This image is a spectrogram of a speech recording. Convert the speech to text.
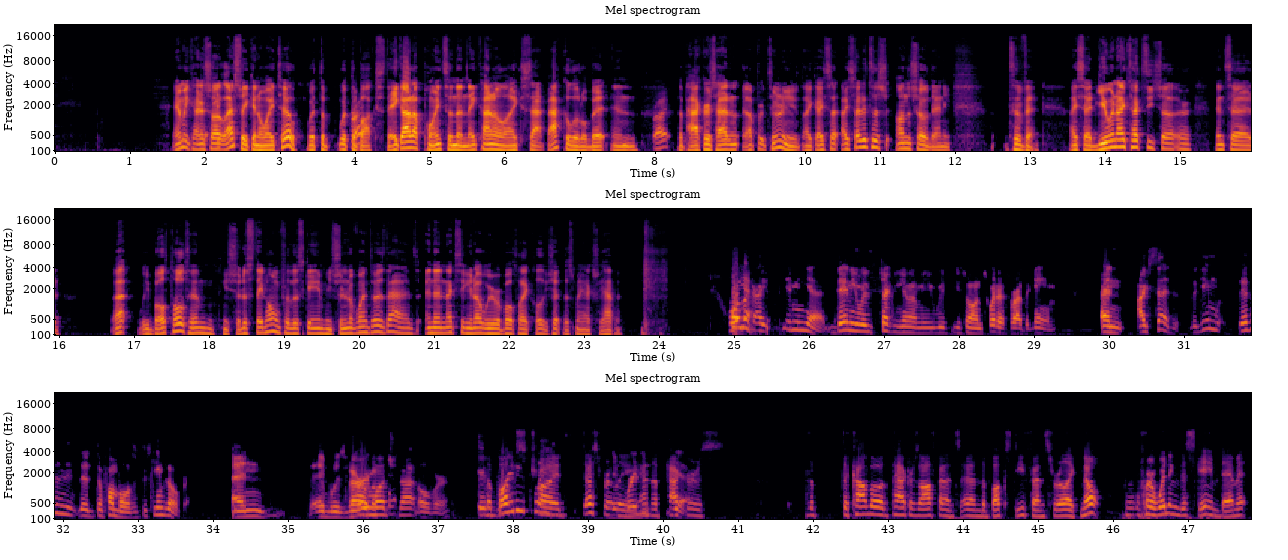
And we kind of saw it last week in a way too with the with the Right. Bucks. They got up points and then they kind of like sat back a little bit and right, the Packers had an opportunity. Like I said, I said it to sh- on the show, Danny, to Vin. I said you and I text each other and said, ah, "We both told him he should have stayed home for this game. He shouldn't have went to his dad's." And then next thing you know, we were both like, "Holy shit, this may actually happen." Well, Oh, look, yeah. I, I mean, yeah, Danny was checking in on me. We, you saw on Twitter throughout the game, and I said the game, the the, the fumble. I was like, this game's over, and it was very Oh, the much Bu- not over. If the Brady Bucks tried plays- desperately, Brady- and the yeah. Packers, the the combo of the Packers offense and the Bucks defense were like, nope, we're winning this game. Damn it.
